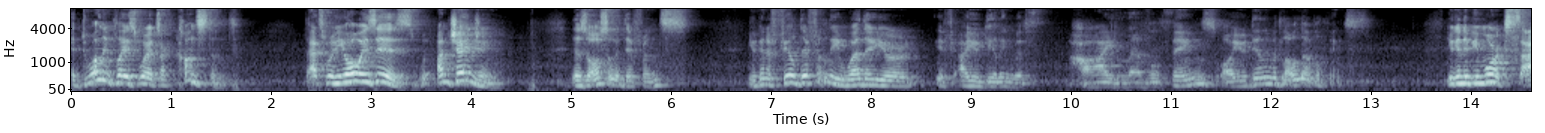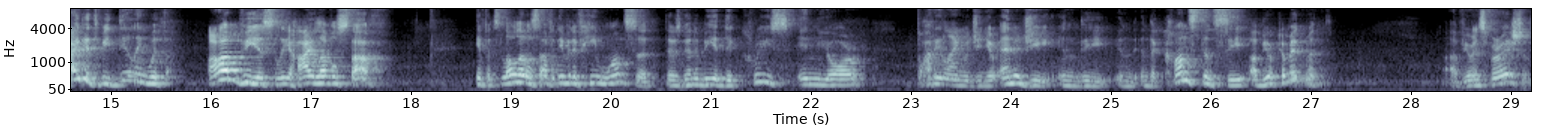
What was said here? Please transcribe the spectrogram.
a dwelling place where it's a constant. That's where he always is, unchanging. There's also a difference. You're going to feel differently whether you're, if are you dealing with high level things or you're dealing with low level things. You're going to be more excited to be dealing with obviously high level stuff. If it's low level stuff, and even if he wants it, there's going to be a decrease in your body language, in your energy, in the, in, in the constancy of your commitment, of your inspiration.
